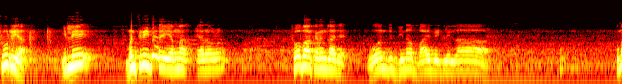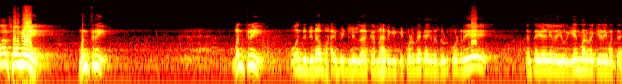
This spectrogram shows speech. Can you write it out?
ಸೂರ್ಯ, ಇಲ್ಲಿ ಮಂತ್ರಿ ಇದ್ದಾರೆ ಈ ಅಮ್ಮ, ಯಾರವರು? ಶೋಭಾ ಕರಂದ್ಲಾಜೆ ಒಂದು ದಿನ ಬಾಯಿ ಬಿಡ್ಲಿಲ್ಲ. ಕುಮಾರಸ್ವಾಮಿ, ಮಂತ್ರಿ ಮಂತ್ರಿ, ಒಂದು ದಿನ ಬಾಯಿ ಬಿಡ್ಲಿಲ್ಲ, ಕರ್ನಾಟಕಕ್ಕೆ ಕೊಡಬೇಕಾಗಿರೋ ದುಡ್ಡು ಕೊಡ್ರಿ ಅಂತ ಹೇಳಿಲ್ಲ. ಇವ್ರಿಗೆ ಏನ್ ಮಾಡ್ಬೇಕು ಹೇಳಿ ಮತ್ತೆ?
